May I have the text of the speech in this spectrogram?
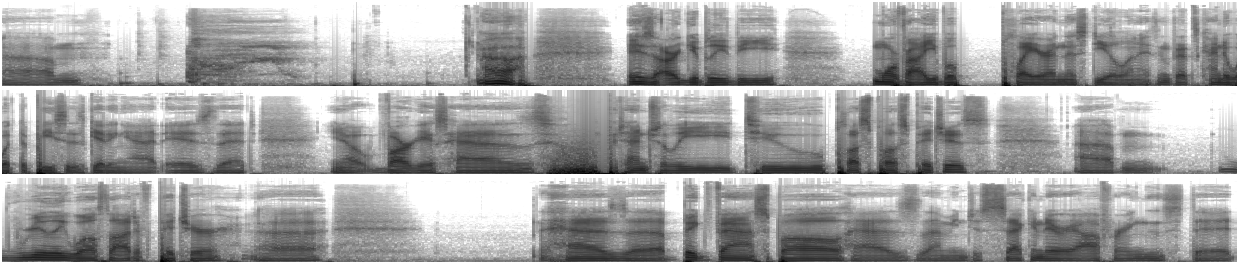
um, uh, is arguably the more valuable player in this deal, and I think that's kind of what the piece is getting at is that you know Vargas has potentially two plus plus pitches, um, really well thought of pitcher. Uh, has a big fastball, has I mean just secondary offerings that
